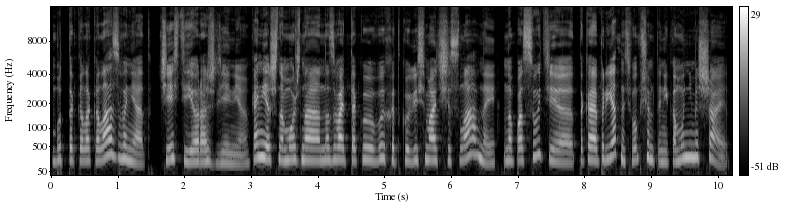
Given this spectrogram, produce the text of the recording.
будто колокола звонят в честь ее рождения. Конечно, можно назвать такую выходку весьма тщеславной, но по сути такая приятность, в общем-то, никому не мешает.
